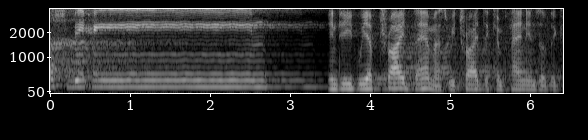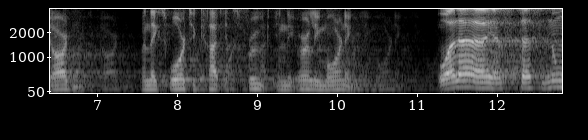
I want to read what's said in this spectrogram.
مصبحين Indeed, we have tried them as we tried the companions of the garden when they swore to cut its fruit in the early morning. ولا يستثنون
